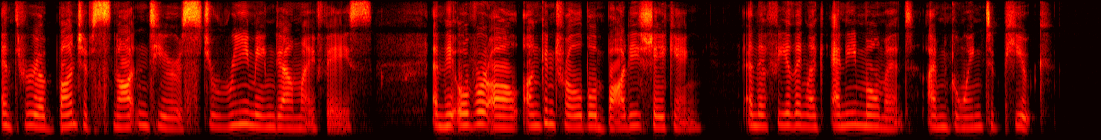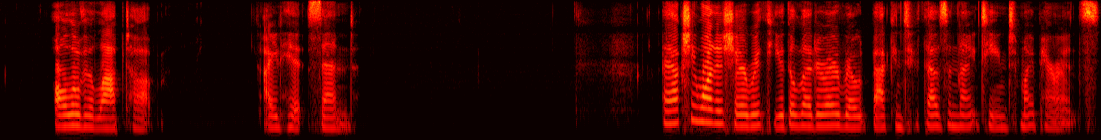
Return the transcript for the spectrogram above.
and through a bunch of snot and tears streaming down my face, and the overall uncontrollable body shaking, and the feeling like any moment I'm going to puke all over the laptop, I'd hit send. I actually want to share with you the letter I wrote back in 2019 to my parents.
